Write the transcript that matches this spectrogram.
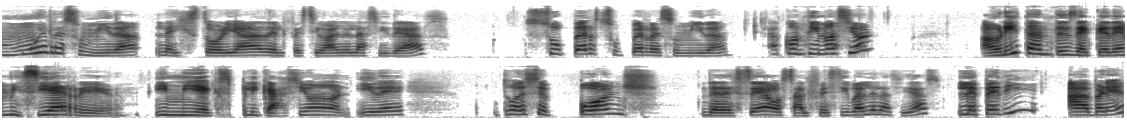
muy resumida la historia del Festival de las Ideas. Súper, súper resumida. A continuación, ahorita antes de que dé mi cierre y mi explicación y de todo ese punch de deseos al Festival de las Ideas, le pedí a Bren,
